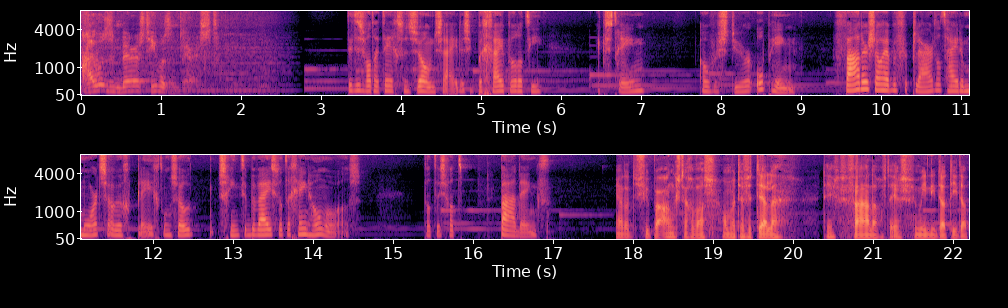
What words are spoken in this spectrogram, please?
I was embarrassed, he was embarrassed. Dit is wat hij tegen zijn zoon zei, dus ik begrijp wel dat hij extreem overstuur ophing. Vader zou hebben verklaard dat hij de moord zou hebben gepleegd om zo misschien te bewijzen dat er geen homo was. Dat is wat pa denkt. Ja, dat hij super angstig was om het te vertellen tegen zijn vader of tegen zijn familie dat hij dat.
